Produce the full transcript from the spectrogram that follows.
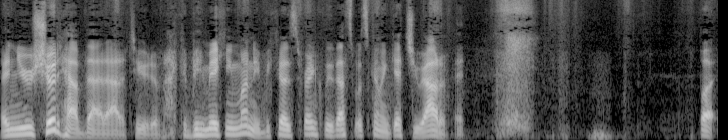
and you should have that attitude of I could be making money because frankly that's what's going to get you out of it. But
